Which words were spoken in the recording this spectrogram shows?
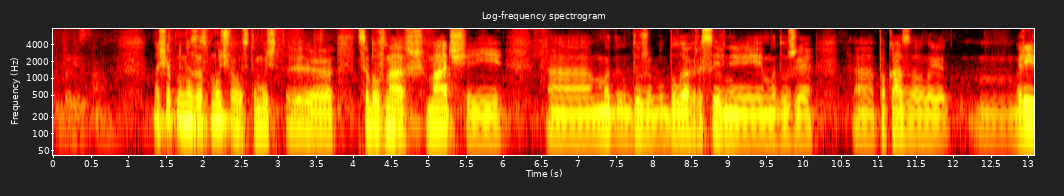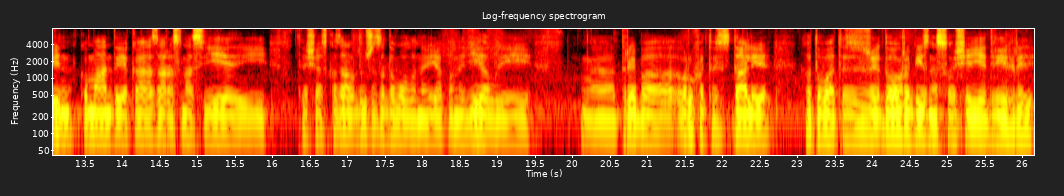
футболістам? Ну, щоб ми не засмучувались, тому що е, це був наш матч, і е, ми дуже були агресивні, і ми дуже е, показували рівень команди, яка зараз в нас є. І те, що я сказав, дуже задоволений, як вони діяли. І треба рухатись далі, готуватись вже до агробізнесу. Ще є дві гри.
